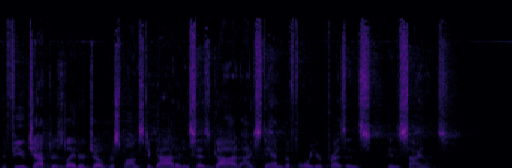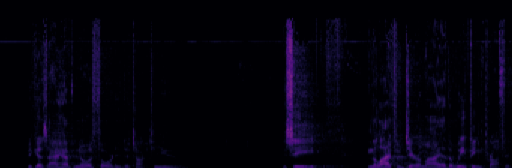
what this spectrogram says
And a few chapters later, Job responds to God and he says, God, I stand before your presence in silence because I have no authority to talk to you. You see, in the life of Jeremiah, the weeping prophet,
